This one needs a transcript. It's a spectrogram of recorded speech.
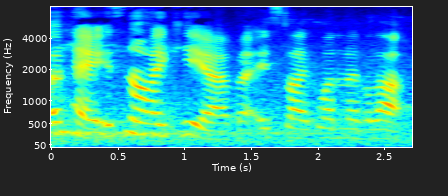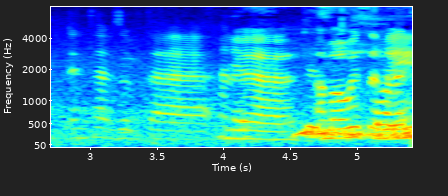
okay, it's not IKEA, but it's like one level up in terms of the kind Yeah, of. I'm always quality.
